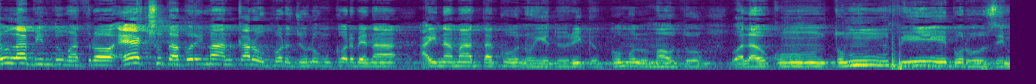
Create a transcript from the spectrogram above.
আল্লাহ বিন্দু মাত্র এক সুতা পরিমাণ কারও উপর জুলুম করবে না। আইনামা তাকু তাকুনু ইদরিকুমুল মাউতু। ওয়ালাউ কুনতুম ফি বুরুজিম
